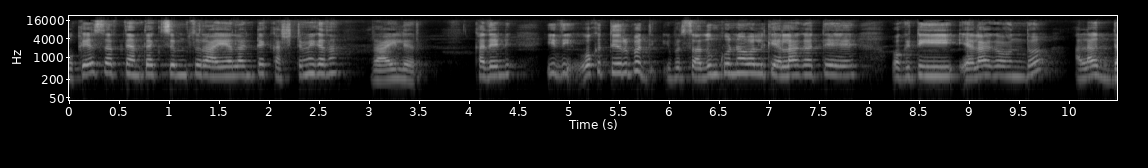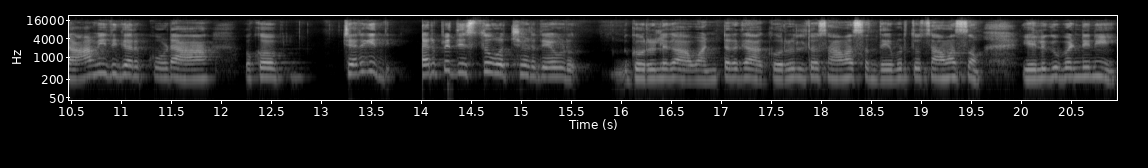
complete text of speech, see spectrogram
ఒకేసారి టెన్త్ ఎగ్జామ్స్ రాయాలంటే కష్టమే కదా? రాయలేరు. కదండి? ఇది ఒక తిరుపతి. ఇప్పుడు చదువుకున్న వాళ్ళకి ఎలాగైతే ఒకటి ఎలాగ ఉందో అలా దావీది గారికి కూడా ఒక జరిగింది. తెరపిదిస్తూ వచ్చాడు దేవుడు. గొర్రెలుగా ఒంటరిగా గొర్రెలతో సావాసం దేవుడితో సావాసం ఎలుగుబండిని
